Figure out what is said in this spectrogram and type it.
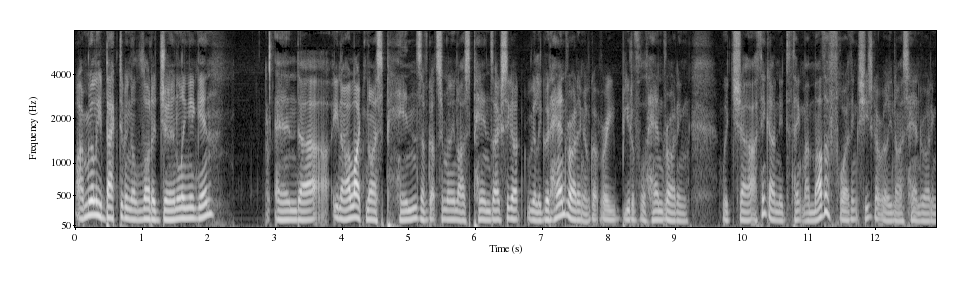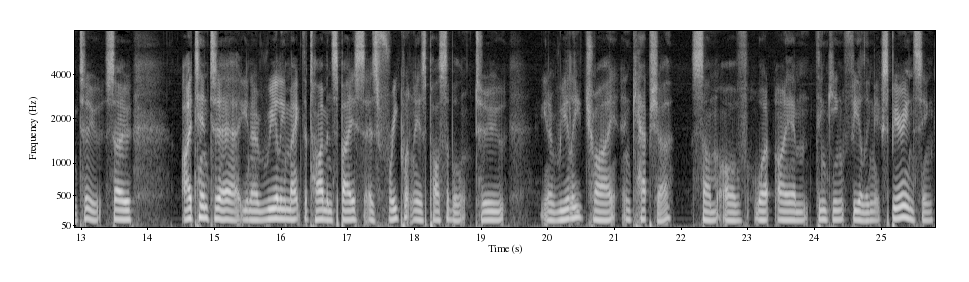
I'm really back doing a lot of journaling again. And, uh, you know, I like nice pens. I've got some really nice pens. I actually got really good handwriting. I've got very beautiful handwriting which uh, I think I need to thank my mother for. I think she's got really nice handwriting too. So I tend to, you know, really make the time and space as frequently as possible to, you know, really try and capture some of what I am thinking, feeling, experiencing.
